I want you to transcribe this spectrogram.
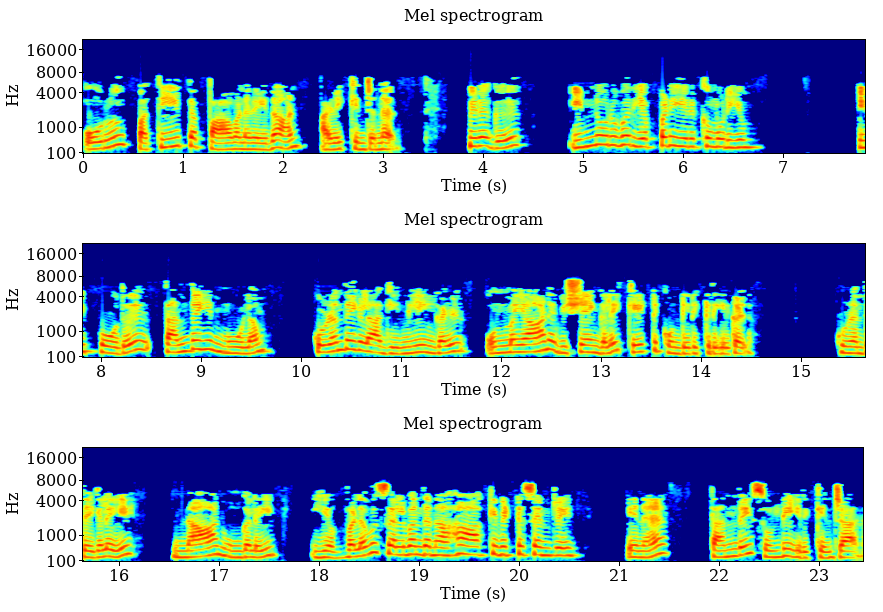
ஒரு பதீத்த பாவனரை தான் அழைக்கின்றனர். பிறகு இன்னொருவர் எப்படி இருக்க முடியும்? இப்போது தந்தையின் மூலம் குழந்தைகளாகி நீங்கள் உண்மையான விஷயங்களை கேட்டுக்கொண்டிருக்கிறீர்கள் குழந்தைகளே நான் உங்களை எவ்வளவு செல்வந்தனாக ஆக்கிவிட்டு சென்றேன் என தந்தை சொல்லி இருக்கின்றார்.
